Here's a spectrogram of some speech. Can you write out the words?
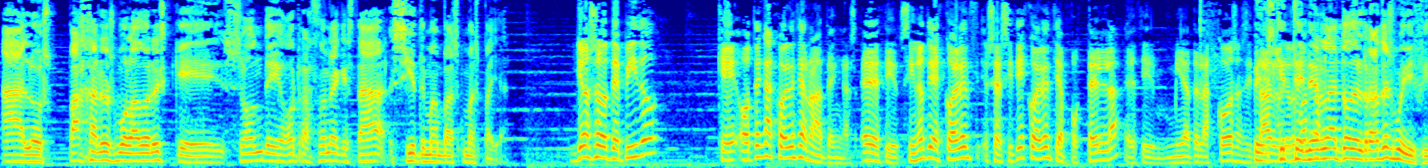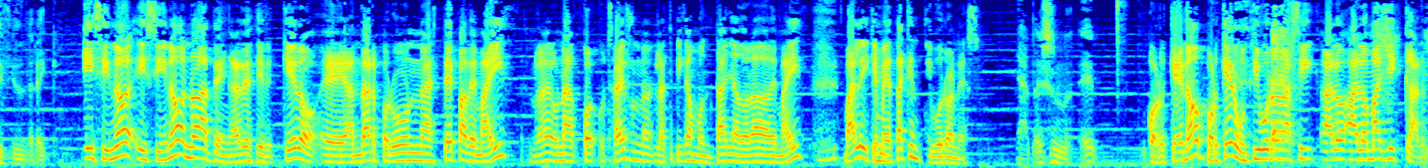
a los pájaros voladores que son de otra zona que está siete mapas más para allá. Yo solo te pido que o tengas coherencia o no la tengas. Es decir, si no tienes coherencia, o sea, si tienes coherencia, pues tenla. Es decir, mírate las cosas y Pero tal. es que tenerla todo el rato es muy difícil, Drake. Y si no, y si no, no la tengas. Es decir, quiero eh, andar por una estepa de maíz, ¿no? una, ¿sabes? Una- la típica montaña dorada de maíz, ¿vale? Y que me ataquen tiburones. Ya, pero eso no, eh, ¿Por qué no? ¿Por qué no? Un tiburón así a lo, a lo Magic Carp.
